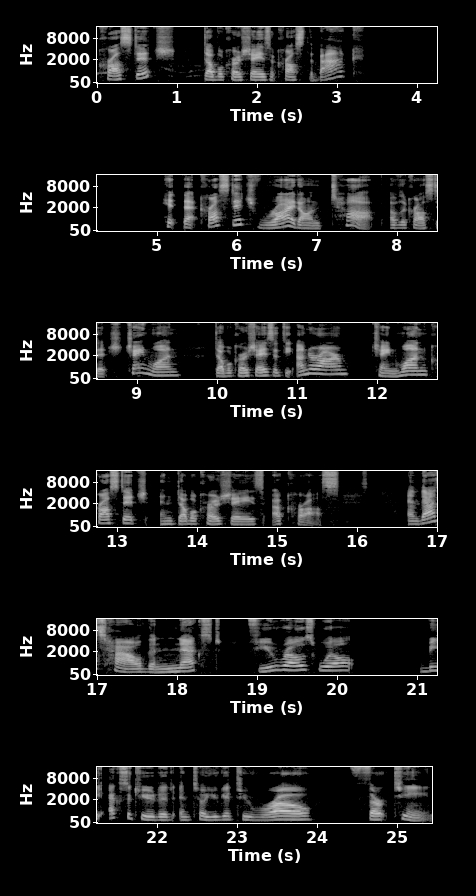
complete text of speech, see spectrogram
cross stitch, double crochets across the back, hit that cross stitch right on top of the cross stitch, chain one, double crochets at the underarm, chain one, cross stitch, and double crochets across. And that's how the next few rows will be executed until you get to row 13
